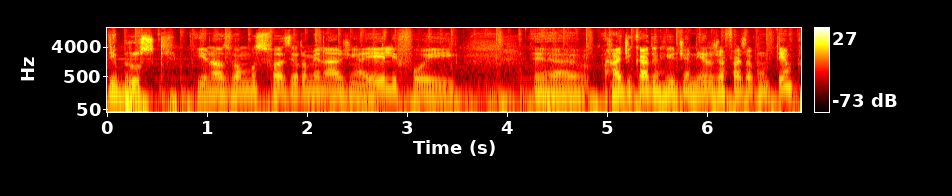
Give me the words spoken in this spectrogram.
de Brusque. E nós vamos fazer homenagem a ele, foi é, radicado no Rio de Janeiro já faz algum tempo.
